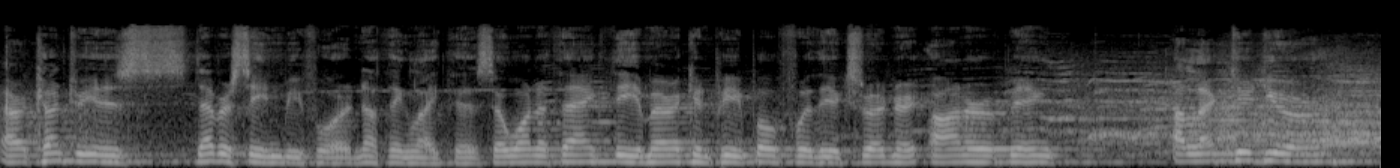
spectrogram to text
our country has never seen before, nothing like this. I want to thank the American people for the extraordinary honor of being elected your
